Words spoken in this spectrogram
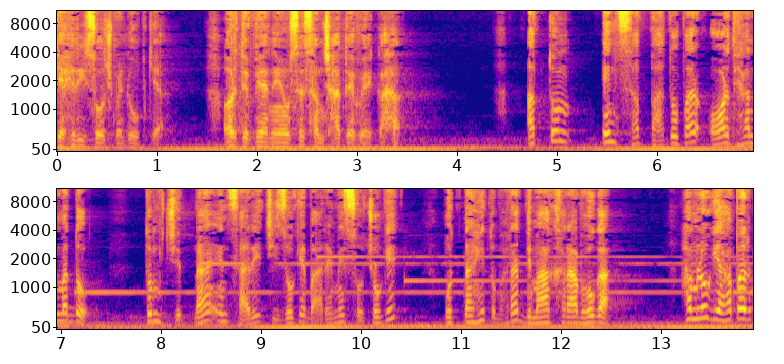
गहरी सोच में डूब गया और दिव्या ने उसे समझाते हुए कहा, अब तुम इन सब बातों पर और ध्यान मत दो। तुम जितना इन सारी चीज़ों के बारे में सोचोगे, उतना ही तुम्हारा दिमाग खराब होगा। हम लोग यहाँ पर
